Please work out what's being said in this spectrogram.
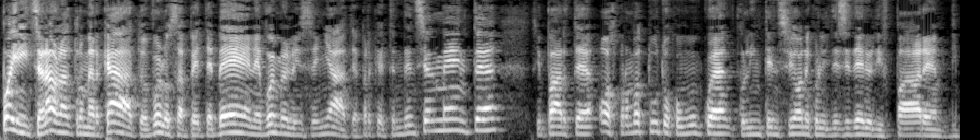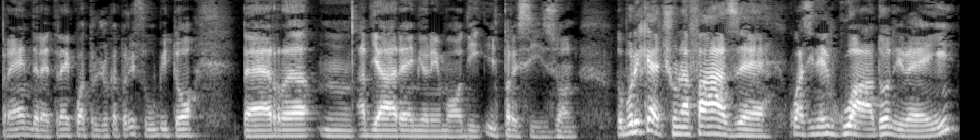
Poi inizierà un altro mercato e voi lo sapete bene, voi me lo insegnate, perché tendenzialmente si parte o sprombattuto comunque con l'intenzione, con il desiderio di fare, di prendere 3-4 giocatori subito per mh, mm, avviare ai migliori modi il pre-season. Dopodiché c'è una fase quasi nel guado, direi,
